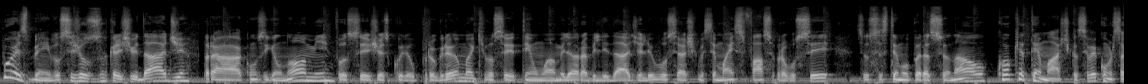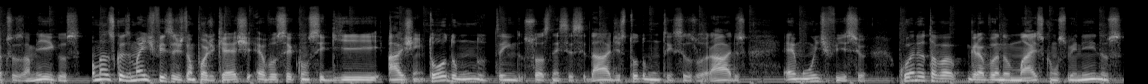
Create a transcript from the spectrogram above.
Pois bem, você já usou sua criatividade para conseguir um nome, você já escolheu o programa que você tem uma melhor habilidade ali, ou você acha que vai ser mais fácil para você, seu sistema operacional, qual que é a temática? Você vai conversar com seus amigos? Uma das coisas mais difíceis de um podcast é você conseguir a gente. Todo mundo tem suas necessidades, todo mundo tem seus horários, é muito difícil. Quando eu tava gravando mais com os meninos,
